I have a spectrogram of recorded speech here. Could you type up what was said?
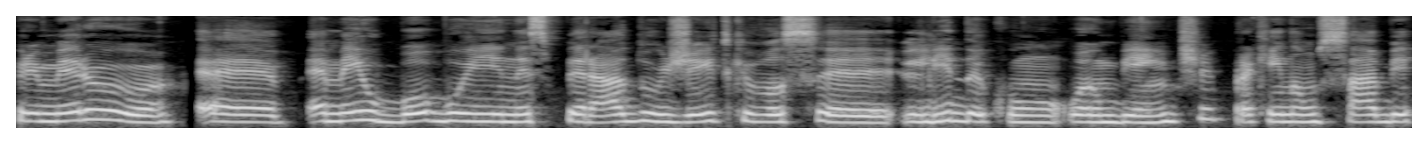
primeiro, é, é meio bobo e inesperado o jeito que você lida com o ambiente. Pra quem não sabe,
